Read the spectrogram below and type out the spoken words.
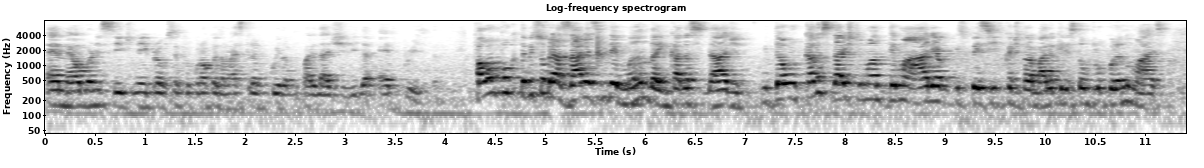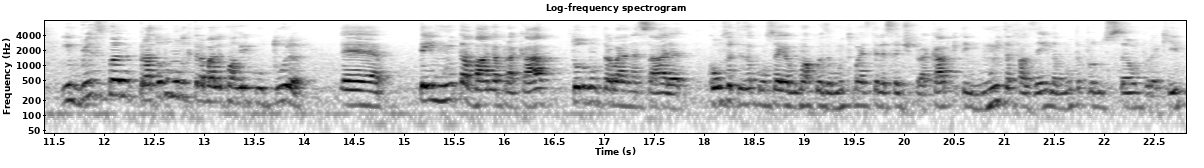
é Melbourne e Sydney. Para você procurar uma coisa mais tranquila, com qualidade de vida, é Brisbane. Falar um pouco também sobre as áreas em demanda em cada cidade. Então, cada cidade tem uma, tem uma área específica de trabalho que eles estão procurando mais. Em Brisbane, para todo mundo que trabalha com agricultura, é, tem muita vaga para cá, todo mundo que trabalha nessa área com certeza consegue alguma coisa muito mais interessante para cá, porque tem muita fazenda, muita produção por aqui.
